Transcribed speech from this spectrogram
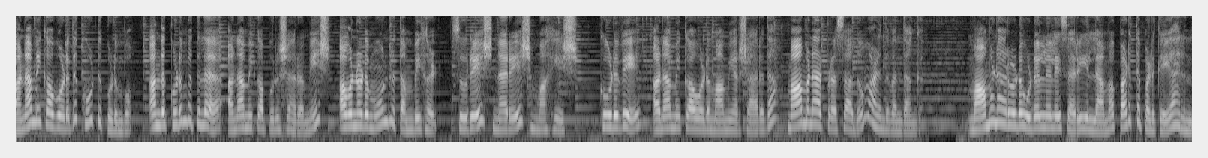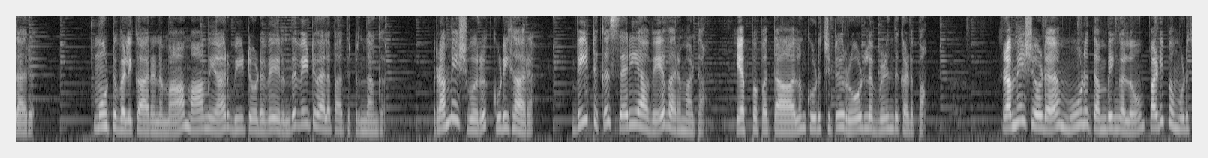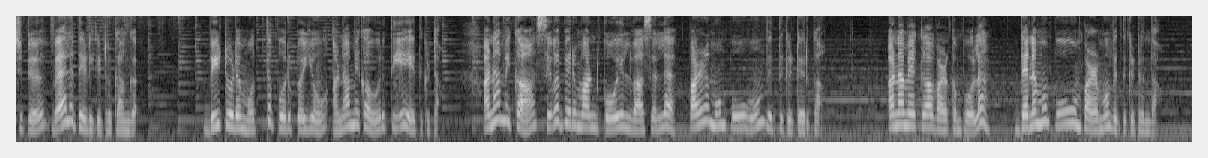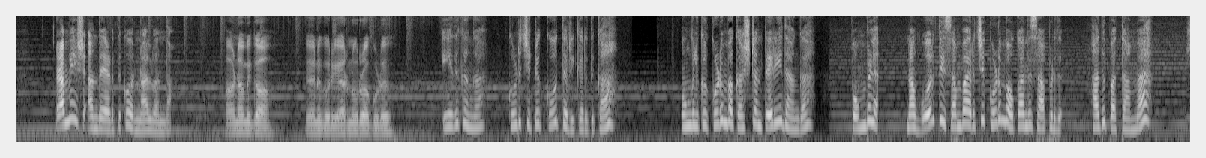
அனாமிகாவோடது கூட்டு குடும்பம். அந்த குடும்பத்துல அனாமிகா புருஷன் ரமேஷ் அவனோட மூன்று தம்பிகள் சுரேஷ் நரேஷ் மகேஷ். கூடவே அனாமிகாவோட மாமியார் சாரதா மாமனார் பிரசாதும் வாழ்ந்து வந்தாங்க. மாமனாரோட உடல்நிலை சரியில்லாம படுத்த படுக்கையா இருந்தாரு. மூட்டு வலி காரணமா மாமியார் வீட்டோடவே இருந்து வீட்டு வேலை பார்த்துட்டு இருந்தாங்க. ரமேஷ் ஒரு குடிகாரன். வீட்டுக்கு சரியாவே வரமாட்டான். எப்ப பார்த்தாலும் குடிச்சிட்டு ரோட்ல விழுந்து கிடப்பான். ரமேஷோட மூணு தம்பிங்களும் படிப்பை முடிச்சிட்டு வேலை தேடிக்கிட்டு இருக்காங்க. வீட்டோட மொத்த பொறுப்பையும் அனாமிகா ஒருத்தியே ஏத்துக்கிட்டான் அனாமிகா சிவபெருமான் கோயில் வாசல்ல பழமும் பூவும் வித்துக்கிட்டு இருக்கா. அனாமிகா வழக்கம் போல தினமும் பூவும் பழமும் வித்துக்கிட்டு இருந்தா. ரமேஷ் அந்த இடத்துக்கு ஒரு நாள் வந்தான். அனாமிகா எனக்கு ஒரு இரநூறுவா கொடு. எதுக்குங்க? குடிச்சிட்டு கூத்தரிக்கிறதுக்கா? உங்களுக்கு குடும்ப கஷ்டம் தெரியுதாங்க? பொம்பளை. நான் ஒருத்தி சம்பாரிச்சு குடும்பம் உட்காந்து சாப்பிடுது. அது பத்தாம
